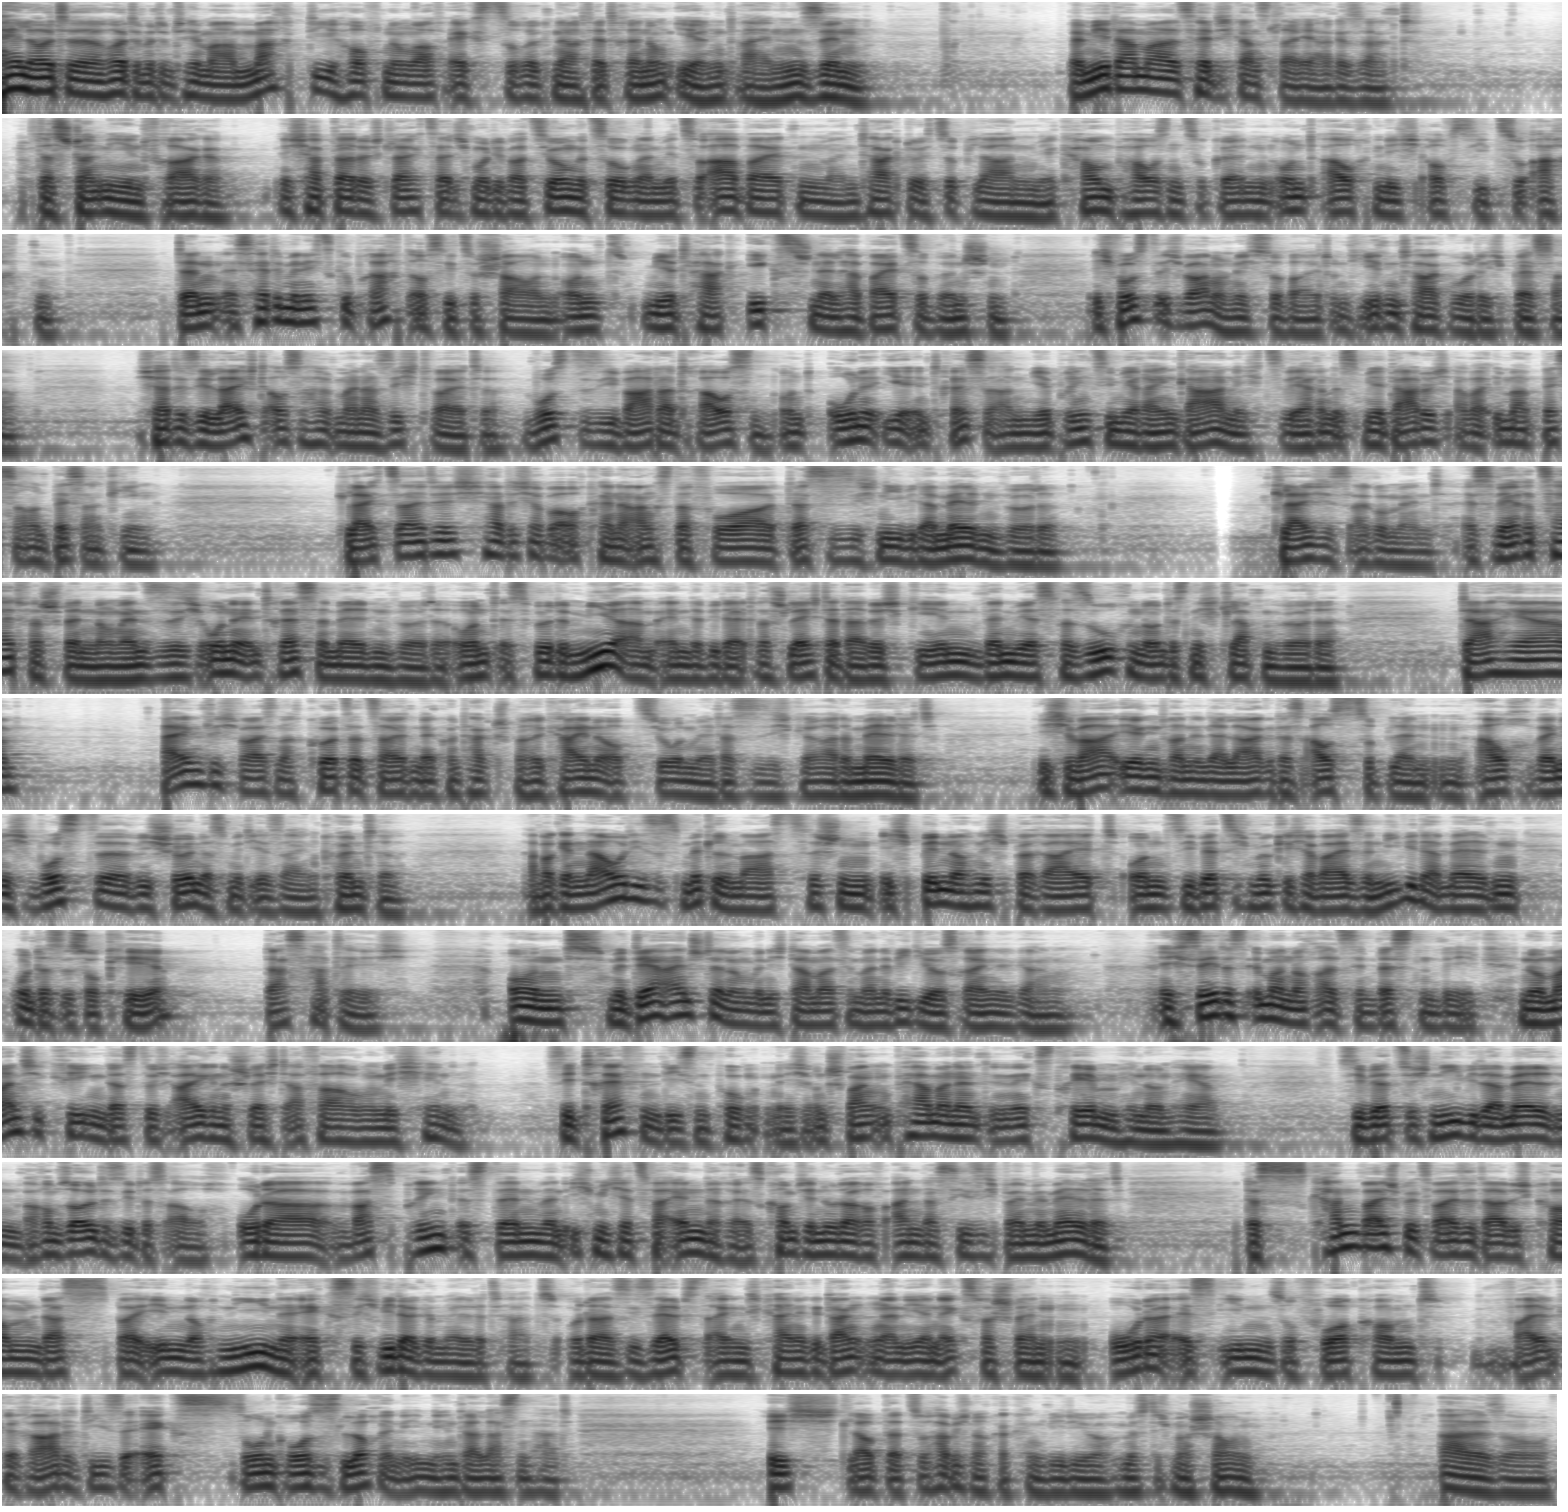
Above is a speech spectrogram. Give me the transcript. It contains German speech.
Hey Leute, heute mit dem Thema Macht die Hoffnung auf Ex zurück nach der Trennung irgendeinen Sinn? Bei mir damals hätte ich ganz klar Ja gesagt. Das stand nie in Frage. Ich habe dadurch gleichzeitig Motivation gezogen, an mir zu arbeiten, meinen Tag durchzuplanen, mir kaum Pausen zu gönnen und auch nicht auf sie zu achten. Denn es hätte mir nichts gebracht, auf sie zu schauen und mir Tag X schnell herbeizuwünschen. Ich wusste, ich war noch nicht so weit und jeden Tag wurde ich besser. Ich hatte sie leicht außerhalb meiner Sichtweite, wusste, sie war da draußen und ohne ihr Interesse an mir bringt sie mir rein gar nichts, während es mir dadurch aber immer besser und besser ging. Gleichzeitig hatte ich aber auch keine Angst davor, dass sie sich nie wieder melden würde. Gleiches Argument. Es wäre Zeitverschwendung, wenn sie sich ohne Interesse melden würde, und es würde mir am Ende wieder etwas schlechter dadurch gehen, wenn wir es versuchen und es nicht klappen würde. Daher, eigentlich war es nach kurzer Zeit in der Kontaktsperre keine Option mehr, dass sie sich gerade meldet. Ich war irgendwann in der Lage, das auszublenden, auch wenn ich wusste, wie schön das mit ihr sein könnte. Aber genau dieses Mittelmaß zwischen ich bin noch nicht bereit und sie wird sich möglicherweise nie wieder melden und das ist okay, das hatte ich. Und mit der Einstellung bin ich damals in meine Videos reingegangen. Ich sehe das immer noch als den besten Weg, nur manche kriegen das durch eigene schlechte Erfahrungen nicht hin. Sie treffen diesen Punkt nicht und schwanken permanent in Extremen hin und her. Sie wird sich nie wieder melden, warum sollte sie das auch? Oder was bringt es denn, wenn ich mich jetzt verändere? Es kommt ja nur darauf an, dass sie sich bei mir meldet. Das kann beispielsweise dadurch kommen, dass bei Ihnen noch nie eine Ex sich wieder gemeldet hat oder Sie selbst eigentlich keine Gedanken an Ihren Ex verschwenden oder es Ihnen so vorkommt, weil gerade diese Ex so ein großes Loch in Ihnen hinterlassen hat. Ich glaube, dazu habe ich noch gar kein Video, müsste ich mal schauen. Also,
